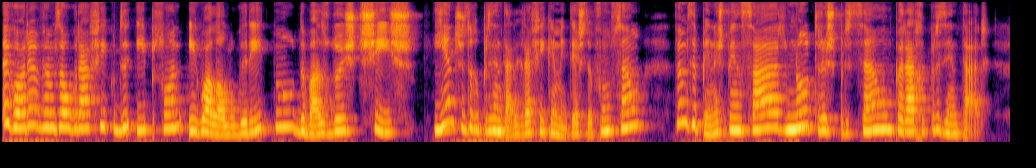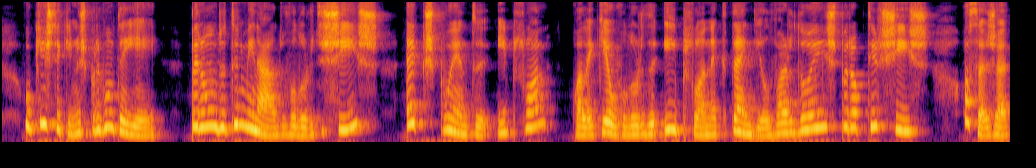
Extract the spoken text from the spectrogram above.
Agora vamos ao gráfico de y igual ao logaritmo de base 2 de x. E antes de representar graficamente esta função, vamos apenas pensar noutra expressão para a representar. O que isto aqui nos pergunta é, para um determinado valor de x, a que expoente y, qual é que é o valor de y a que tem de elevar 2 para obter x? Ou seja,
